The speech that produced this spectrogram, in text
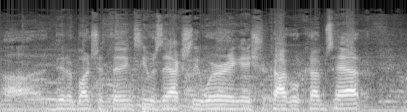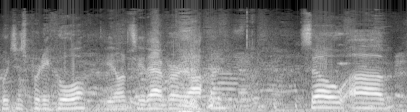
uh, did a bunch of things. He was actually wearing a Chicago Cubs hat, which is pretty cool. You don't see that very often. So. Uh,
